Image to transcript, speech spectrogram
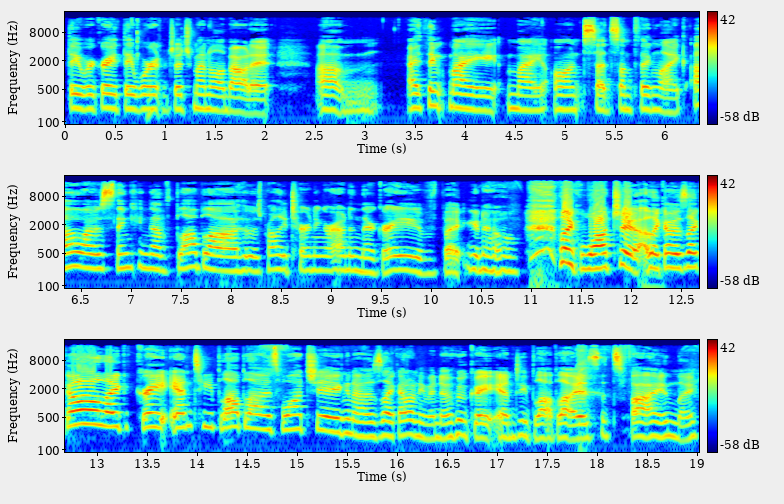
They were great. They weren't judgmental about it. Um I think my my aunt said something like, "Oh, I was thinking of blah blah, who was probably turning around in their grave, but you know, like watch it." Like I was like, "Oh, like great auntie blah blah is watching," and I was like, "I don't even know who great auntie blah blah is. It's fine." Like,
